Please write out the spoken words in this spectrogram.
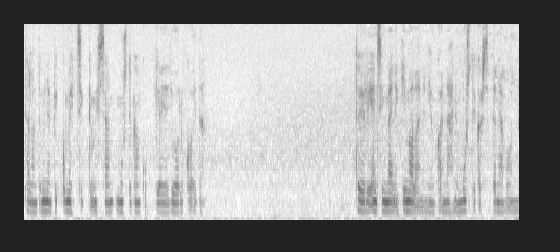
Täällä on tämmöinen pikku metsikkö, missä on mustikan kukkia ja juolukoita. Toi oli ensimmäinen kimalainen, jonka on nähnyt mustikassa tänä vuonna.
